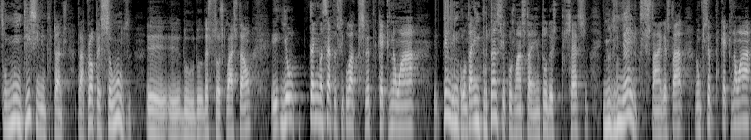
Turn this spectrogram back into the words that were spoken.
são muitíssimo importantes para a própria saúde eh, eh, do- do- das pessoas que lá estão. E eu tenho uma certa dificuldade de perceber porque é que não há tendo em conta a importância que os lares têm em todo este processo e o dinheiro que se está a gastar, não percebo porque é que não há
